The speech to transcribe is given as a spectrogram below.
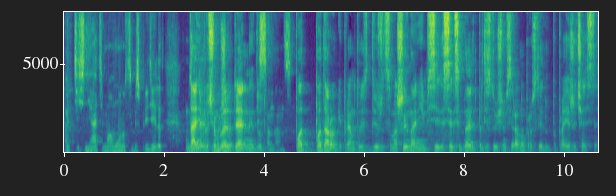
оттеснять, ОМОНовцы беспределят. Да, они причем реально идут по, по дороге прям, то есть движется машина, они им сигналят, протестующим все равно просто идут по проезжей части.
